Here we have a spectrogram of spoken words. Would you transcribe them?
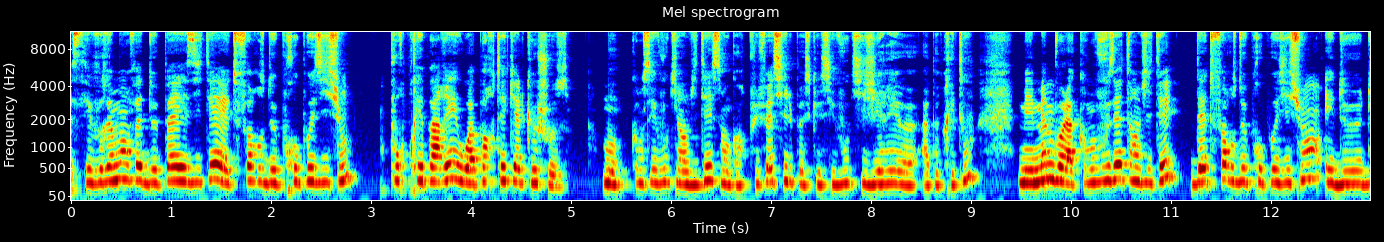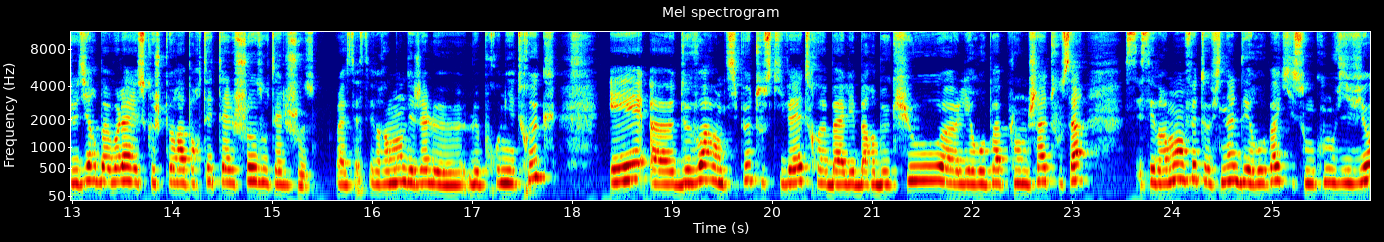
c'est vraiment, en fait, de pas hésiter à être force de proposition pour préparer ou apporter quelque chose. Bon, quand c'est vous qui invitez, c'est encore plus facile parce que c'est vous qui gérez euh, à peu près tout. Mais même voilà, quand vous êtes invité, d'être force de proposition et de, dire bah voilà, est-ce que je peux rapporter telle chose ou telle chose? Voilà, ça c'est vraiment déjà le premier truc et euh, de voir un petit peu tout ce qui va être bah, les barbecues, euh, les repas plancha, tout ça. C'est vraiment en fait au final des repas qui sont conviviaux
